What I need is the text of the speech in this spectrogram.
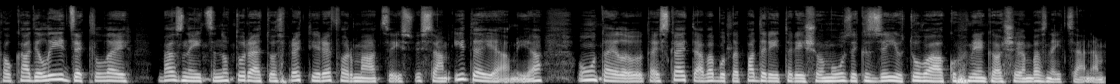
kaut kādi līdzekļi, lai baznīca nu, turētos pretī reformācijas visām idejām, ja, un tai, tai skaitā varbūt, lai padarītu arī šo mūzikas dzīvi tuvāku vienkāršajam baznīcēnam.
